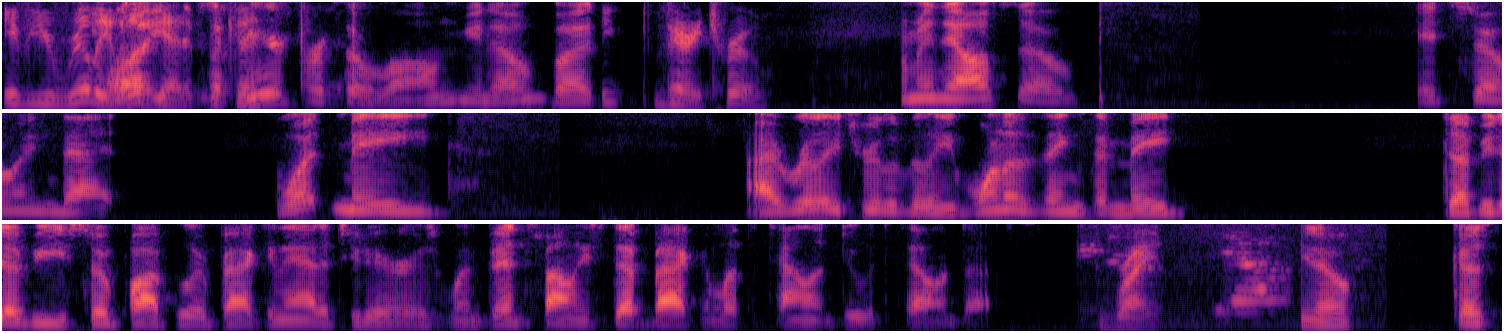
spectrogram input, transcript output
If you really Well, look at it, because for so long, you know. But very true. I mean, they also it's showing that what made I really truly believe one of the things that made WWE so popular back in the Attitude Era is when Vince finally stepped back and let the talent do what the talent does. Right. Yeah. You know, because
